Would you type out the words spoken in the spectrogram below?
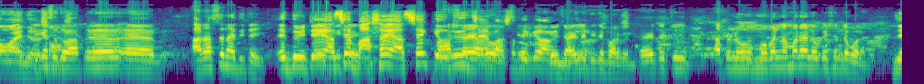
কমাই দেবো ঠিক আছে তো আপনার আর আছে না দুইটাই? এই দুইটাই আছে বাসায় আছে কেউ যদি চায় বাসা থেকে কেউ চাইলে দিতে পারবেন। তো এটা একটু আপনার মোবাইল নাম্বার আর লোকেশনটা বলেন। যে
